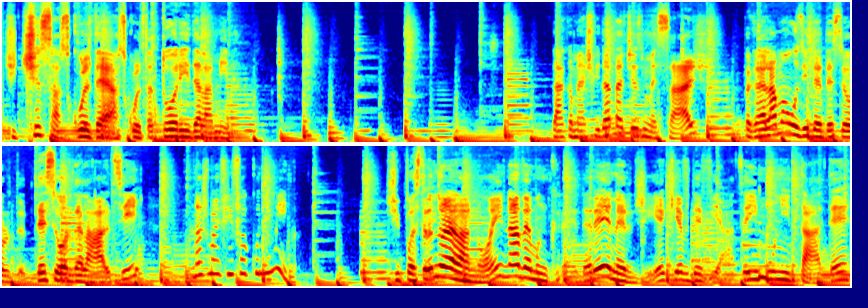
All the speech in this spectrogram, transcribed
și ce să asculte ascultătorii de la mine. Dacă mi-aș fi dat acest mesaj, pe care l-am auzit de deseori, deseori de la alții, n-aș mai fi făcut nimic. Și păstrându-le la noi, nu avem încredere, energie, chef de viață, imunitate,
